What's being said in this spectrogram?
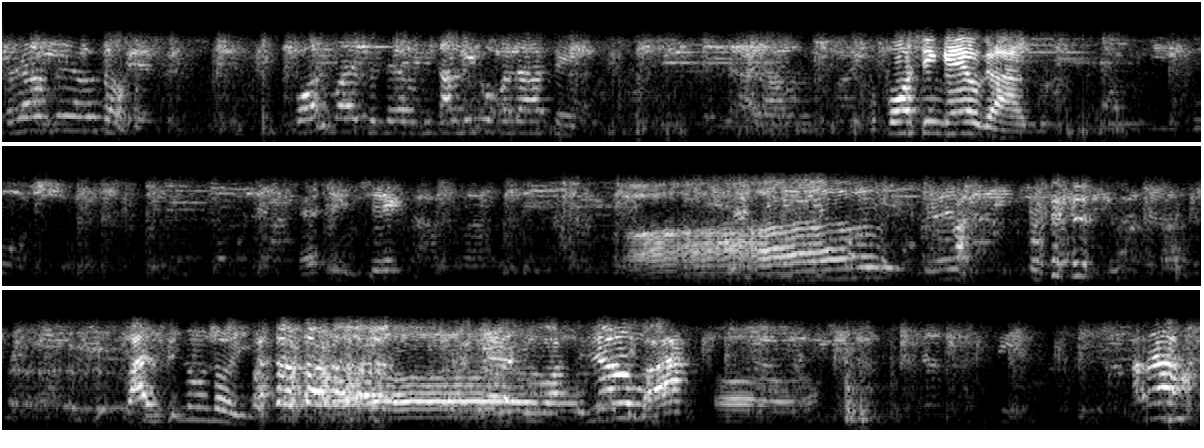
Wala akong minuto. Focus mo, gipin. Itagay ko ka dati. Puposing kayo, gago. Kasi, check. Ah. Paano sinunoy? Oh. Diba? Oh. Harap!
